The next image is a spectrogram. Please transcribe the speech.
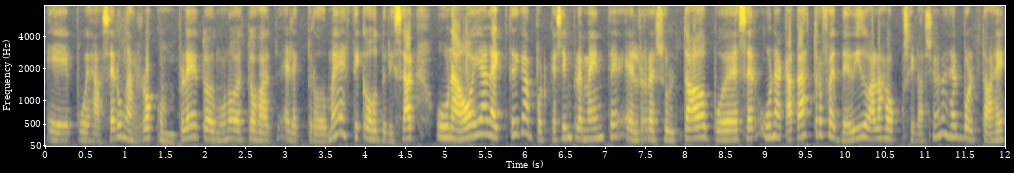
eh, pues hacer un arroz completo en uno de estos electrodomésticos, utilizar una olla eléctrica porque simplemente el resultado puede ser una catástrofe debido a las oscilaciones del voltaje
